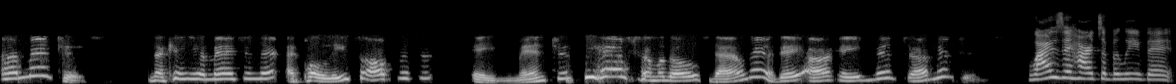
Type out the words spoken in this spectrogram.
are mentors. Now, can you imagine that? A police officer, a mentor? We have some of those down there. They are a mentor, mentors. Why is it hard to believe that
